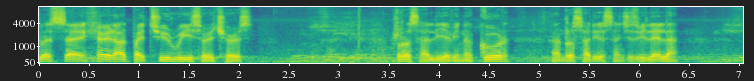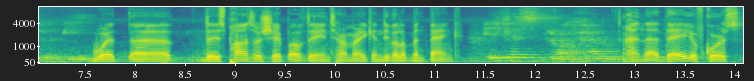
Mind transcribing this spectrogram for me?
It was uh, carried out by two researchers, Rosalia Winocur and Rosario Sanchez Vilela, with uh, the sponsorship of the Inter-American Development Bank. And uh, they, of course,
